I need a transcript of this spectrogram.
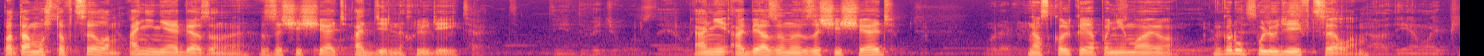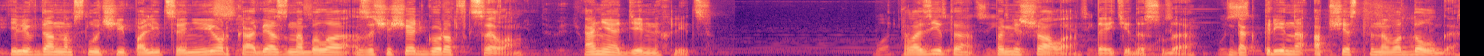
потому что в целом они не обязаны защищать отдельных людей. Они обязаны защищать, насколько я понимаю, группу людей в целом, или в данном случае полиция Нью-Йорка обязана была защищать город в целом, а не отдельных лиц. Лазита помешала дойти до суда. Доктрина общественного долга.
